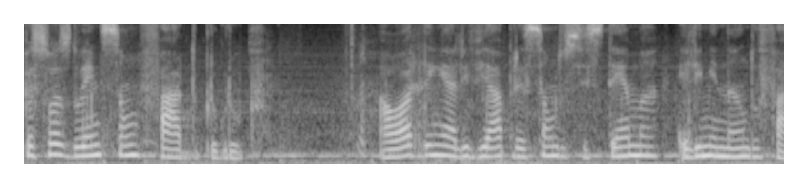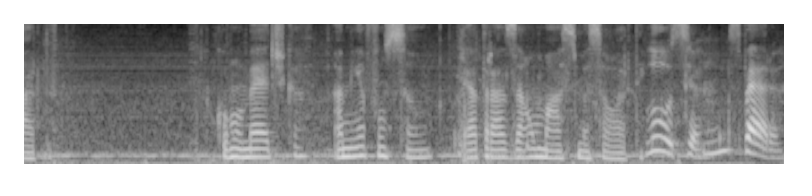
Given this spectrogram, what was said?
Pessoas doentes são um fardo para o grupo. A ordem é aliviar a pressão do sistema, eliminando o fardo. Como médica, a minha função é atrasar ao máximo essa ordem. Lúcia, hum? espera.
